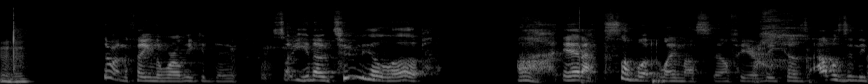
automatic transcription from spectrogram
Mhm. There wasn't a thing in the world he could do. So you know, two 0 up. Oh, and I somewhat blame myself here because I was in the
